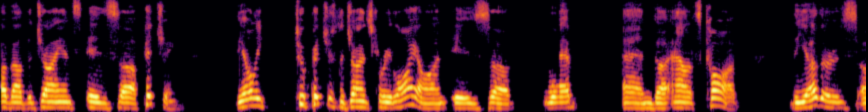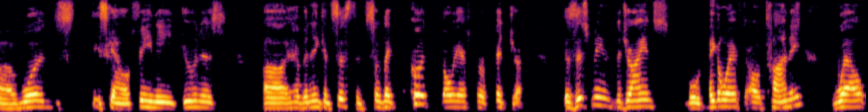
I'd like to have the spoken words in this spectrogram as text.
about the Giants is uh, pitching. The only two pitchers the Giants can rely on is uh, Webb and uh, Alex Cobb. The others, uh, Woods, Scalafini, Junis, uh, have been inconsistent. So they could go after a pitcher. Does this mean the Giants will they go after Ohtani? Well,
